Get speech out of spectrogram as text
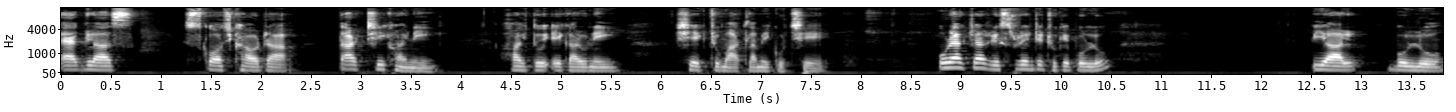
এক গ্লাস স্কচ খাওয়াটা তার ঠিক হয়নি। হয়তো এ কারণেই সে একটু মাতলামি করছে। ওরা একটা রেস্টুরেন্টে ঢুকে পড়ল। পিয়াল বলল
